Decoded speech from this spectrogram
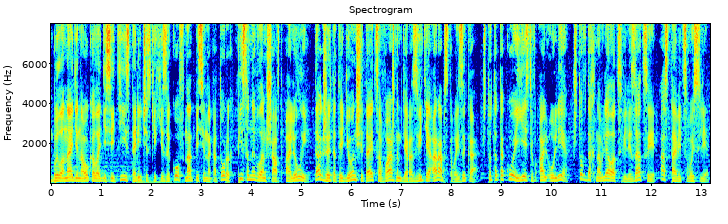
Было найдено около 10 исторических языков, надписи на которых писаны в ландшафт Аль-Улы. Также этот регион считается важным для развития арабского языка. Что-то такое есть в Аль-Уле, что вдохновляло цивилизации оставить свой след.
